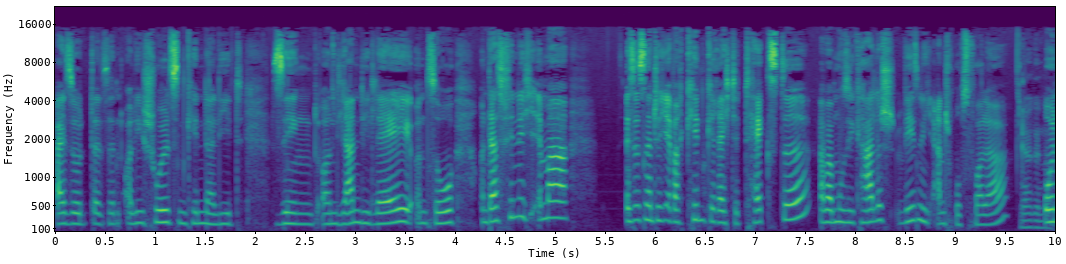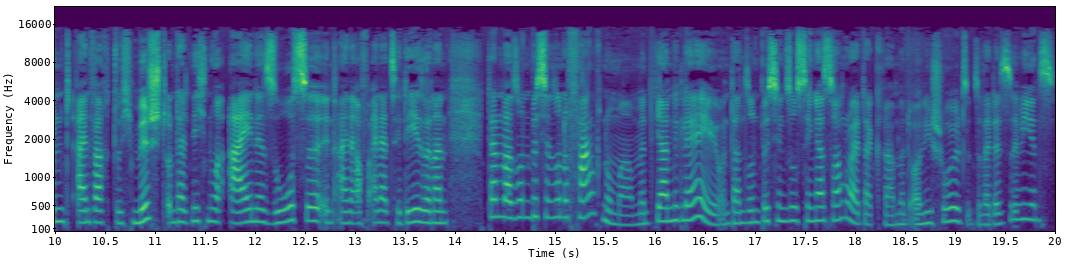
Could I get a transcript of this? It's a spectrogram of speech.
also das sind Olli Schulz ein Kinderlied singt und Jan Delay und so. Und das finde ich immer, es ist natürlich einfach kindgerechte Texte, aber musikalisch wesentlich anspruchsvoller Ja, genau. und einfach durchmischt und halt nicht nur eine Soße in eine, auf einer CD, sondern dann mal so ein bisschen so eine Funknummer mit Jan Delay und dann so ein bisschen so Singer-Songwriter-Kram mit Olli Schulz und so weiter. Das ist ganz,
